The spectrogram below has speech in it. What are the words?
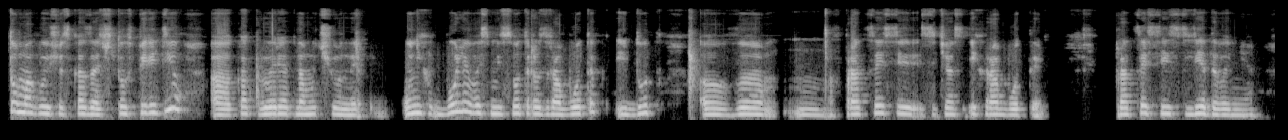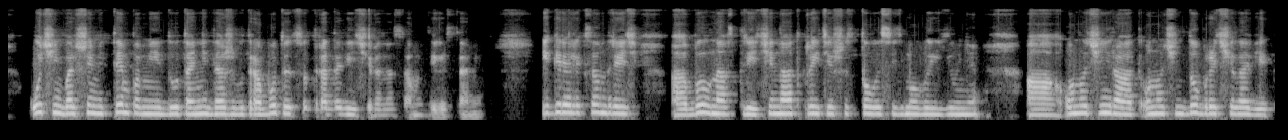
Что могу еще сказать? Что впереди, а, как говорят нам ученые, у них более 800 разработок идут э, в, в процессе сейчас их работы, в процессе исследования. Очень большими темпами идут, они даже вот работают с утра до вечера на самом деле сами. Игорь Александрович а, был на встрече на открытии 6-7 июня. А, он очень рад, он очень добрый человек.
